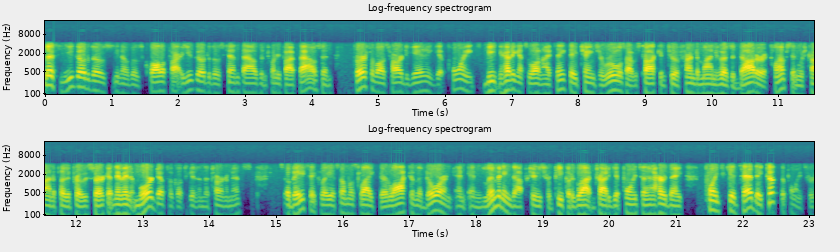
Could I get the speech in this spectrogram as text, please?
listen, you go to those, you know, those qualifier, you go to those 10,000, 25,000 first of all, it's hard to get in and get points, beat your head against the wall. And I think they changed the rules. I was talking to a friend of mine who has a daughter at Clemson, was trying to play the pro circuit, and they made it more difficult to get in the tournaments. So basically, it's almost like they're locking the door and, and, and limiting the opportunities for people to go out and try to get points. And I heard they points kids had they took the points for.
